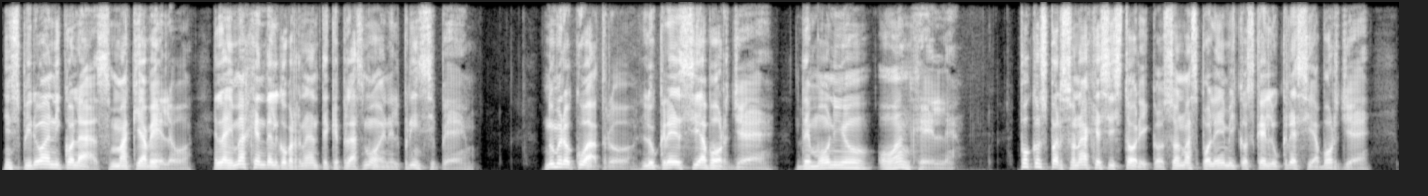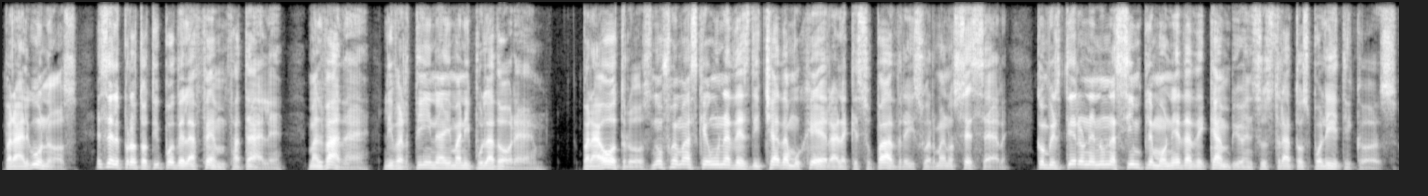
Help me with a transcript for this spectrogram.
inspiró a Nicolás Maquiavelo en la imagen del gobernante que plasmó en El Príncipe. Número 4. Lucrecia Borgia, demonio o ángel. Pocos personajes históricos son más polémicos que Lucrecia Borgia. Para algunos, es el prototipo de la femme fatale, malvada, libertina y manipuladora. Para otros, no fue más que una desdichada mujer a la que su padre y su hermano César convirtieron en una simple moneda de cambio en sus tratos políticos.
